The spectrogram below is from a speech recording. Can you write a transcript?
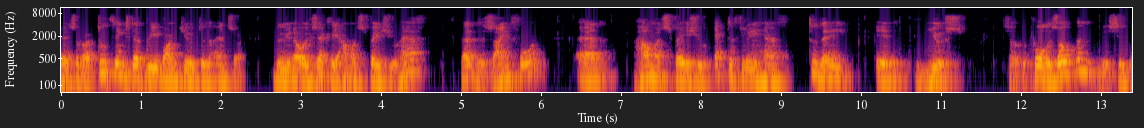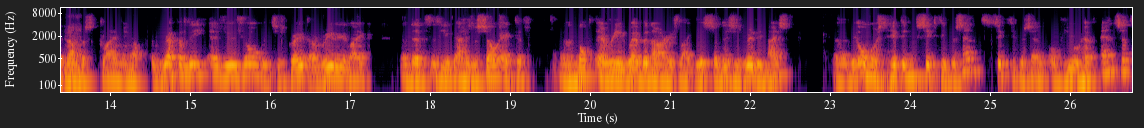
Okay, so there are two things that we want you to answer. Do you know exactly how much space you have uh, designed for and how much space you actively have today in use? So the poll is open. We see the numbers climbing up rapidly as usual, which is great. I really like that you guys are so active. Uh, not every webinar is like this, so this is really nice. Uh, we're almost hitting 60%. 60% of you have answered.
